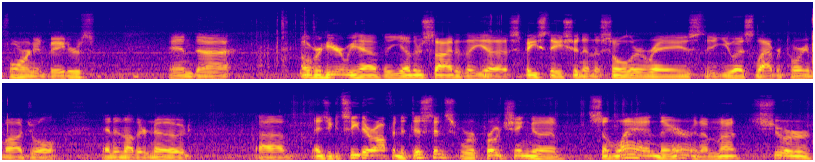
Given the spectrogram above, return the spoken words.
foreign invaders. And uh, over here we have the other side of the uh, space station and the solar arrays, the U.S. laboratory module, and another node. Um, as you can see there off in the distance, we're approaching some land there, and I'm not sure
